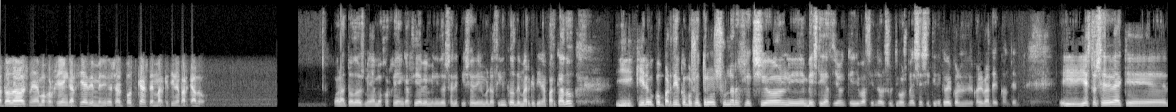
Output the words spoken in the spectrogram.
Hola a todos, me llamo Jorge Ian García y bienvenidos al podcast de Marketing Aparcado. Hola a todos, me llamo Jorge Ian García, bienvenidos al episodio número 5 de Marketing Aparcado y quiero compartir con vosotros una reflexión e investigación que llevo haciendo en los últimos meses y tiene que ver con el, con el branded content. Y esto se debe a que eh,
